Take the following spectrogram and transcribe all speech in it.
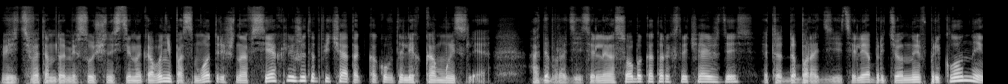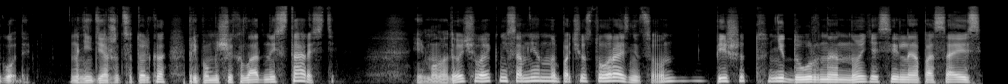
Ведь в этом доме в сущности на кого не посмотришь, на всех лежит отпечаток какого-то легкомыслия. А добродетельные особы, которых встречаешь здесь, это добродетели, обретенные в преклонные годы. Они держатся только при помощи хладной старости. И молодой человек, несомненно, почувствовал разницу. Он пишет недурно, но я сильно опасаюсь,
